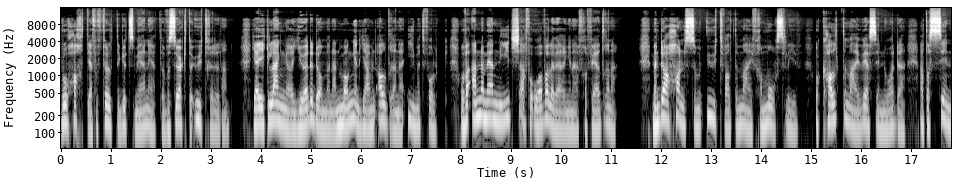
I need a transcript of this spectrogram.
hvor hardt jeg forfulgte Guds menighet og forsøkte å utrydde den. Jeg gikk lenger i jødedommen enn mange jevnaldrende i mitt folk, og var enda mer nidskjær for overleveringene fra fedrene. Men da Han som utvalgte meg fra mors liv og kalte meg ved sin nåde, etter sin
